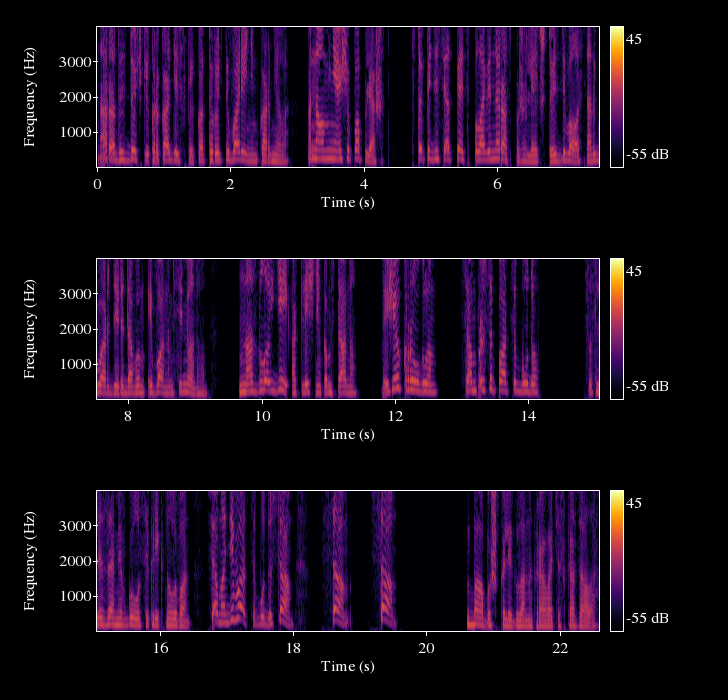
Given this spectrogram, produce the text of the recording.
На радость дочки крокодильской, которую ты вареньем кормила. Она у меня еще попляшет. 155 с половиной раз пожалеет, что издевалась над гвардией рядовым Иваном Семеновым. На злой ей отличником стану. Да еще и круглым. Сам просыпаться буду. Со слезами в голосе крикнул Иван. «Сам одеваться буду, сам! Сам! Сам!» Бабушка легла на кровать и сказала.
